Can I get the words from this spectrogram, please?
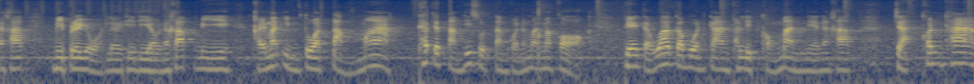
นะครับมีประโยชน์เลยทีเดียวนะครับมีไขมันอิ่มตัวต่ำมากแทบจะต่ำที่สุดต่ำกว่าน้ำมันมะกอก เพียงแต่ว่ากระบวนการผลิตของมันเนี่ยนะครับจะค่อนข้าง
